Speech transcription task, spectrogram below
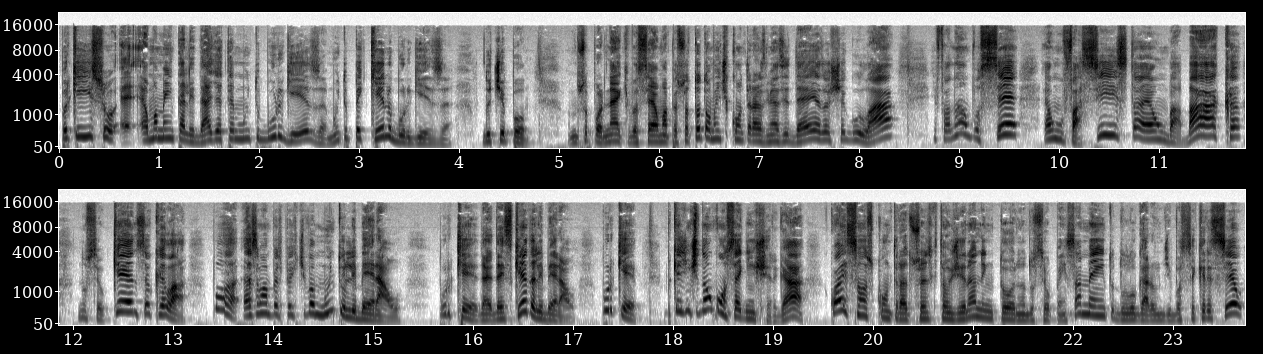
Porque isso é é uma mentalidade até muito burguesa, muito pequeno burguesa. Do tipo, vamos supor, né, que você é uma pessoa totalmente contra as minhas ideias, eu chego lá e falo, não, você é um fascista, é um babaca, não sei o que, não sei o que lá. Porra, essa é uma perspectiva muito liberal. Por quê? Da, da esquerda liberal. Por quê? Porque a gente não consegue enxergar quais são as contradições que estão girando em torno do seu pensamento, do lugar onde você cresceu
